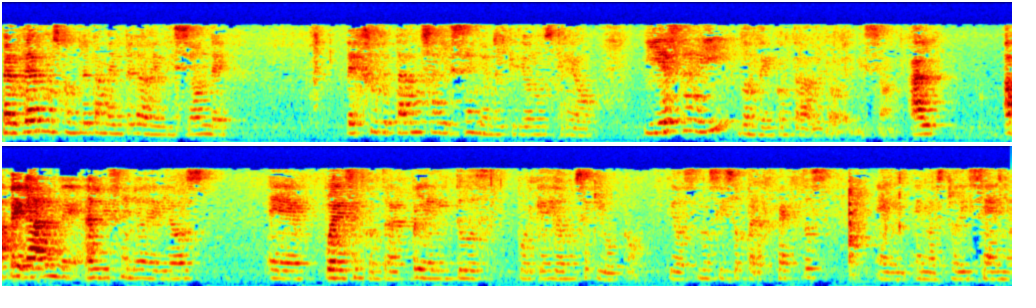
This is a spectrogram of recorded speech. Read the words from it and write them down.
perdernos completamente la bendición de de sujetarnos al diseño en el que Dios nos creó. Y es ahí donde he encontrado yo bendición. Al apegarme al diseño de Dios, eh, puedes encontrar plenitud porque Dios no se equivocó. Dios nos hizo perfectos en, nuestro diseño.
